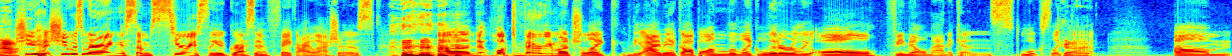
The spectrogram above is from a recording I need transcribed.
Ah. She had, she was wearing some seriously aggressive fake eyelashes uh, that looked very much like the eye makeup on li- like literally all female mannequins looks like Got that. it. Um,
